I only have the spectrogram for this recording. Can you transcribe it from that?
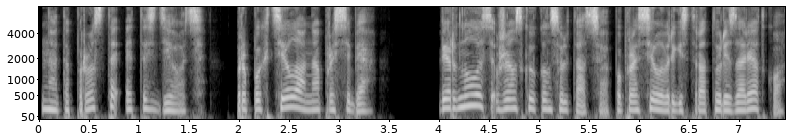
Надо просто это сделать. Пропыхтела она про себя. Вернулась в женскую консультацию, попросила в регистратуре зарядку,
